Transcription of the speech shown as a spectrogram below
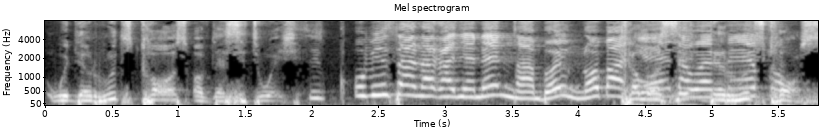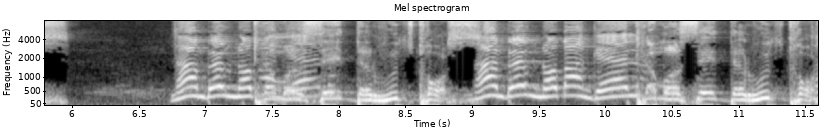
with the root cause of the situation. siqubisana kanye nengcambo Come on, say the root cause. Come on, say the root cause. Come on, say the root cause.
